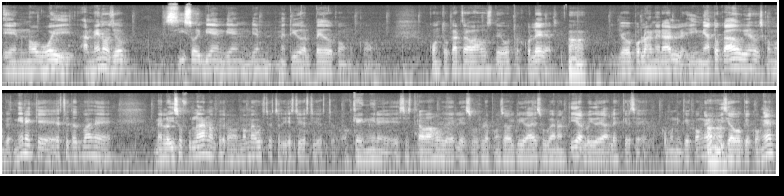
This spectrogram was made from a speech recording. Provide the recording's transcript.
eh, no voy, al menos yo sí soy bien, bien, bien metido al pedo con, con, con tocar trabajos de otros colegas. Ajá. Yo por lo general, y me ha tocado, viejo, es como que, miren que este tatuaje me lo hizo fulano, pero no me gusta esto y esto y esto y esto. Ok, mire, ese es trabajo de él, es su responsabilidad, es su garantía. Lo ideal es que se comunique con él Ajá. y se aboque con él.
